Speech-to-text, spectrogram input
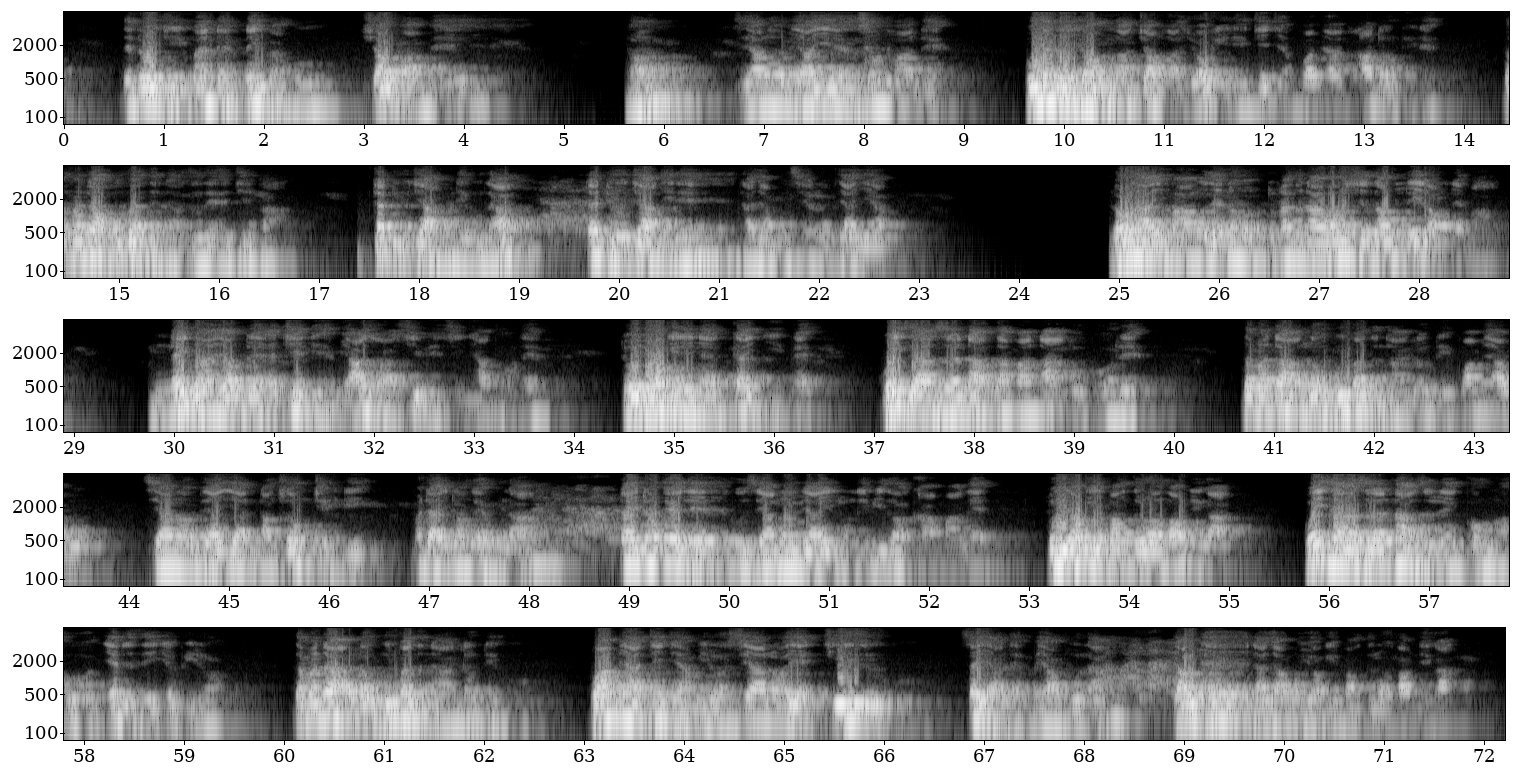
သင်တို့ကြည်မှန်းတဲ့နိဗ္ဗာန်ကိုရောက်ပါမယ်နော်ဆရာတော်ဘုရားကြီးရဲ့အဆုံးအမနဲ့ဘုရားတော်ရောင်းကအကြောင်းကယောဂီတွေကြင်ကြံပွားများအားထုတ်နေတဲ့ သမထဝိပဿနာဆိုတဲ့အကျင့်ကတတ်တူကြမနေဘူးလားတတ်တူကြနေတယ်ဒါကြောင့်မို့ဆရာတော်ဘုရားကြီးကလောကကြီးမှာဦးဇင်းတို့ဓမ္မကနာပေါင်း8400နဲ့မှာနိဗ္ဗာန်ရောက်တဲ့အကျင့်တွေအများစွာရှိပြီစီညာတော်နဲ့တို့ယောဂီတွေနဲ့ကြိုက်ညီမဲ့ဝိဇ္ဇာစရဏတမ္မာနာလို့ခေါ်တဲ့သမထအလုပ်ဝိပဿနာအလုပ်တွေပွားများဖို့ ဆရာတော်ဘုရားကြီးကနောက်ဆုံးချိန်ထိမတိုက်တွန်းခဲ့ဘူးလားတိုက်တွန်းခဲ့တယ်အခုဆရာတော်ဘုရားကြီးလုံနေပြီးတော့အခါမှာလဲတို့ယောဂီပေါင်းသူတော်ကောင်းတွေကဝိဇ္ဇာစရဏဆိုတဲ့ဂုဏ်တော်ကိုအမြဲတစေရွတ်ပြီးတော့သမထအလုပ်ဝိပဿနာအလုပ်တွေကိုဝါများကျင့်ကြံပြီးတော့ဆရာတော်ရဲ့ကျေးဇူးဆက်ရလည်းမရောက်ဘူးလားရောက်တယ်ဒါကြောင့်ယောဂီပေါင်းသူတော်ကောင်းတွေက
